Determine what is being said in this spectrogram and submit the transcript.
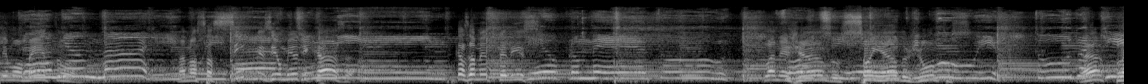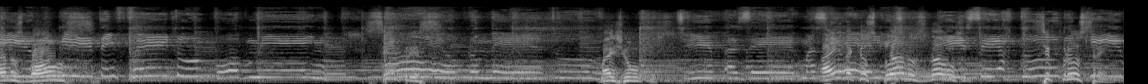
Alguém Aquele pra momento, na nossa simples e humilde de casa. casamento feliz, Eu prometo planejando, sonhando juntos. aquilo Planos bons. Simples. Mas juntos. Ainda que os planos não se frustrem.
